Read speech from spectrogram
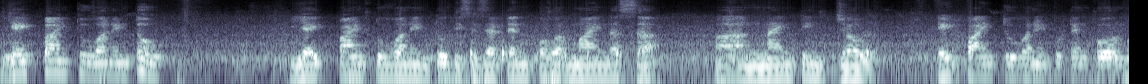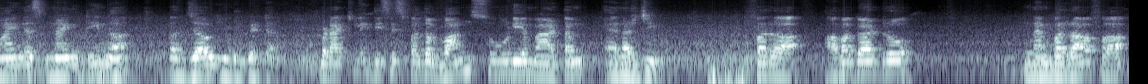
8.21 into 8.21 into this is a 10 power minus uh, uh, 19 joule. 8.21 into 10 power minus 19 uh, uh, joule you will get uh. but actually this is for the one sodium atom energy for uh, avogadro number of uh,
